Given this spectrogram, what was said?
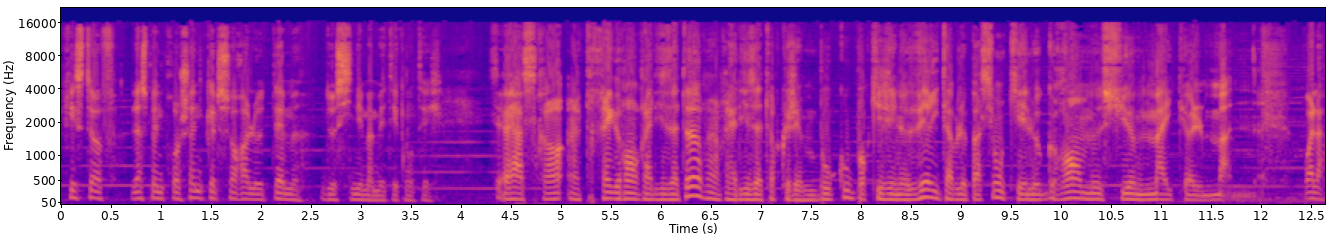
Christophe, la semaine prochaine, quel sera le thème de Cinéma Mété Comté? Ça sera un très grand réalisateur, un réalisateur que j'aime beaucoup, pour qui j'ai une véritable passion, qui est le grand monsieur Michael Mann. Voilà,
